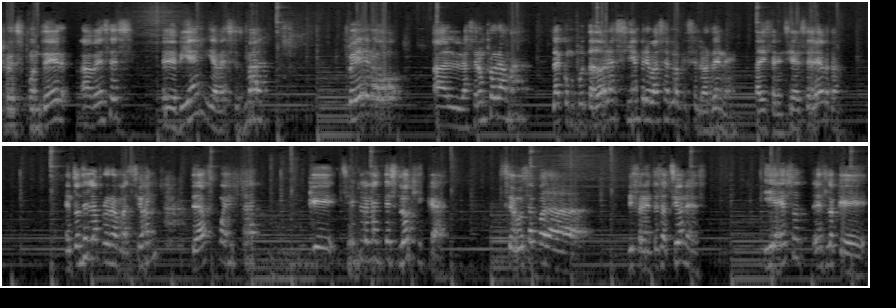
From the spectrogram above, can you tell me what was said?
responder a veces eh, bien y a veces mal. Pero al hacer un programa, la computadora siempre va a hacer lo que se le ordene, a diferencia del cerebro. Entonces la programación, te das cuenta que simplemente es lógica. Se usa para diferentes acciones. Y eso es lo que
